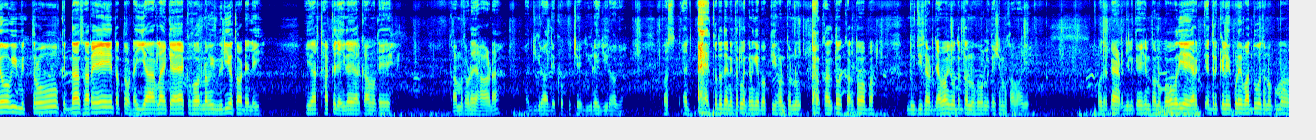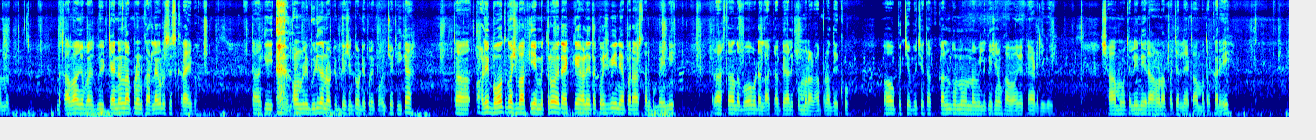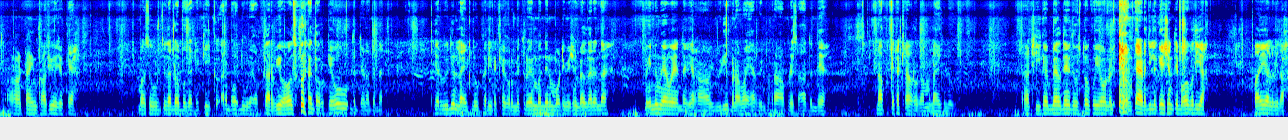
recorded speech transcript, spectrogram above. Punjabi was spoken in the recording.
ਲੋ ਵੀ ਮਿੱਤਰੋ, ਕਿੱਦਾਂ ਸਾਰੇ? ਤਾਂ ਤੁਹਾਡਾ ਯਾਰ ਲੈ ਕੇ ਆਇਆ ਇੱਕ ਹੋਰ ਨਵੀਂ ਵੀਡੀਓ ਤੁਹਾਡੇ ਲਈ। ਯਾਰ ਥੱਕ ਜਾਈਦਾ ਯਾਰ ਕੰਮ ਤੇ। ਕੰਮ ਥੋੜਾ ਜਿਹਾ ਹਾਰਡ ਆ। ਅੱਜ ਜੀਰਾ ਦੇਖੋ ਪਿੱਛੇ ਜੀਰਾ ਹੀ ਜੀਰਾ ਹੋ ਗਿਆ। ਬਸ ਇੱਕ ਦੋ ਦਿਨ ਇੱਧਰ ਲੱਗਣਗੇ, ਬਾਕੀ ਹੁਣ ਤੁਹਾਨੂੰ ਕੱਲ ਤੋਂ ਕੱਲ ਤੋਂ ਆਪਾਂ ਦੂਜੀ ਸਾਈਡ ਜਾਵਾਂਗੇ, ਉਧਰ ਤੁਹਾਨੂੰ ਹੋਰ ਲੋਕੇਸ਼ਨ ਵਿਖਾਵਾਂਗੇ। ਉਧਰ ਘੈਂਟ ਜੀ ਲੋਕੇਸ਼ਨ ਤੁਹਾਨੂੰ ਬਹੁਤ ਵਧੀਆ ਯਾਰ, ਇੱਧਰ ਕਿਲੇ ਕੁਲੇ ਵਾਧੂ ਆ ਤੁਹਾਨੂੰ ਘੁਮਾਉਣ ਨੂੰ। ਦਿਖਾਵਾਂਗੇ, ਬਸ ਵੀ ਚੈਨਲ ਨੂੰ ਆਪਣੇ ਨੂੰ ਕਰ ਲਿਆ ਕਰੋ ਸਬਸਕ੍ਰਾਈਬ ਤਾਂ ਕਿ ਆਉਣ ਵਾਲੀ ਵੀਡੀਓ ਦਾ ਨੋਟੀਫਿਕੇਸ਼ਨ ਤੁਹਾਡੇ ਕੋਲੇ ਪਹੁੰਚੇ, ਠੀਕ ਆ? ਤਾਂ ਹਲੇ ਬਹੁਤ ਕੁਝ ਬਾਕੀ ਹੈ ਮਿੱਤਰੋ, ਇਹ ਤਾਂ ਇੱਕ ਹਲੇ ਤਾਂ ਕੁਝ ਵੀ ਨਹੀਂ, ਆਪਾਂ ਰਾਜਸਥਾਨ ਘੁੰਮੇ ਹੀ ਨਹੀਂ। ਰਾਜਸਥਾਨ ਦਾ ਬਹੁਤ ਵੱਡਾ ਇਲਾਕਾ ਪਿਆ, ਹਲੇ ਘੁੰਮਣ ਵਾਲਾ ਆਪਣਾ ਦੇਖੋ। ਆਓ ਪਿੱਛੇ ਪਿੱਛੇ ਤੱਕ ਕੱਲ ਨੂੰ ਤੁਹਾਨੂੰ ਨਵੀਂ ਲੋਕੇਸ਼ਨ ਵਿਖਾਵਾਂਗੇ, ਘੈਂਟ ਜੀ ਕੋਈ। ਸ਼ਾਮ ਹੋ ਚੱਲੀ, ਹਨੇਰਾ ਹੁਣ, ਆਪਾਂ ਚੱਲੇ ਹਾਂ ਕੰਮ ਤੋਂ ਘਰੇ। ਤਾਂ ਟਾਈਮ ਕਾਫੀ ਹੋ ਚੁੱਕਿਆ। ਬਸ ਸੂਰਜ ਦਾ ਡੁੱਬ ਗਿਆ ਟਿੱਕੀ ਘਰ ਬਹੁਤ ਦੂਰ ਹੈ ਘਰ ਵੀ ਬਹੁਤ ਦੂਰ ਹੈ ਤੁਰ ਕੇ ਉਹ ਉੱਧਰ ਜਾਣਾ ਪੈਂਦਾ। ਯਾਰ ਵੀਡੀਓ ਲਾਈਕ ਲੂਕ ਕਰੀ ਰੱਖਿਆ ਕਰੋ ਮਿੱਤਰੋ, ਯਾਰ ਬੰਦੇ ਨੂੰ ਮੋਟੀਵੇਸ਼ਨ ਮਿਲਦਾ ਰਹਿੰਦਾ। ਮੈਨੂੰ ਮੈਂ ਹੋ ਜਾਂਦਾ ਯਾਰ, ਹਾਂ ਵੀਡੀਓ ਬਣਾਵਾਂ ਯਾਰ, ਵੀ ਭਰਾ ਆਪਣੇ ਸਾਥ ਦਿੰਦੇ ਆ। ਨੱਪ ਕੇ ਰੱਖਿਆ ਕਰੋ ਕੰਮ ਲਾਈਕ ਲੂਕ। ਤਾਂ ਠੀਕ ਹੈ ਮਿਲਦੇ ਹਾਂ ਦੋਸਤੋ, ਕੋਈ ਆਉਣ ਵਾਲੀ ਘੈਂਟ ਜੀ ਲੋਕੇਸ਼ਨ ਤੇ, ਬਹੁਤ ਵਧੀਆ। ਬਾਏ, ਅਲਵਿਦਾ।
